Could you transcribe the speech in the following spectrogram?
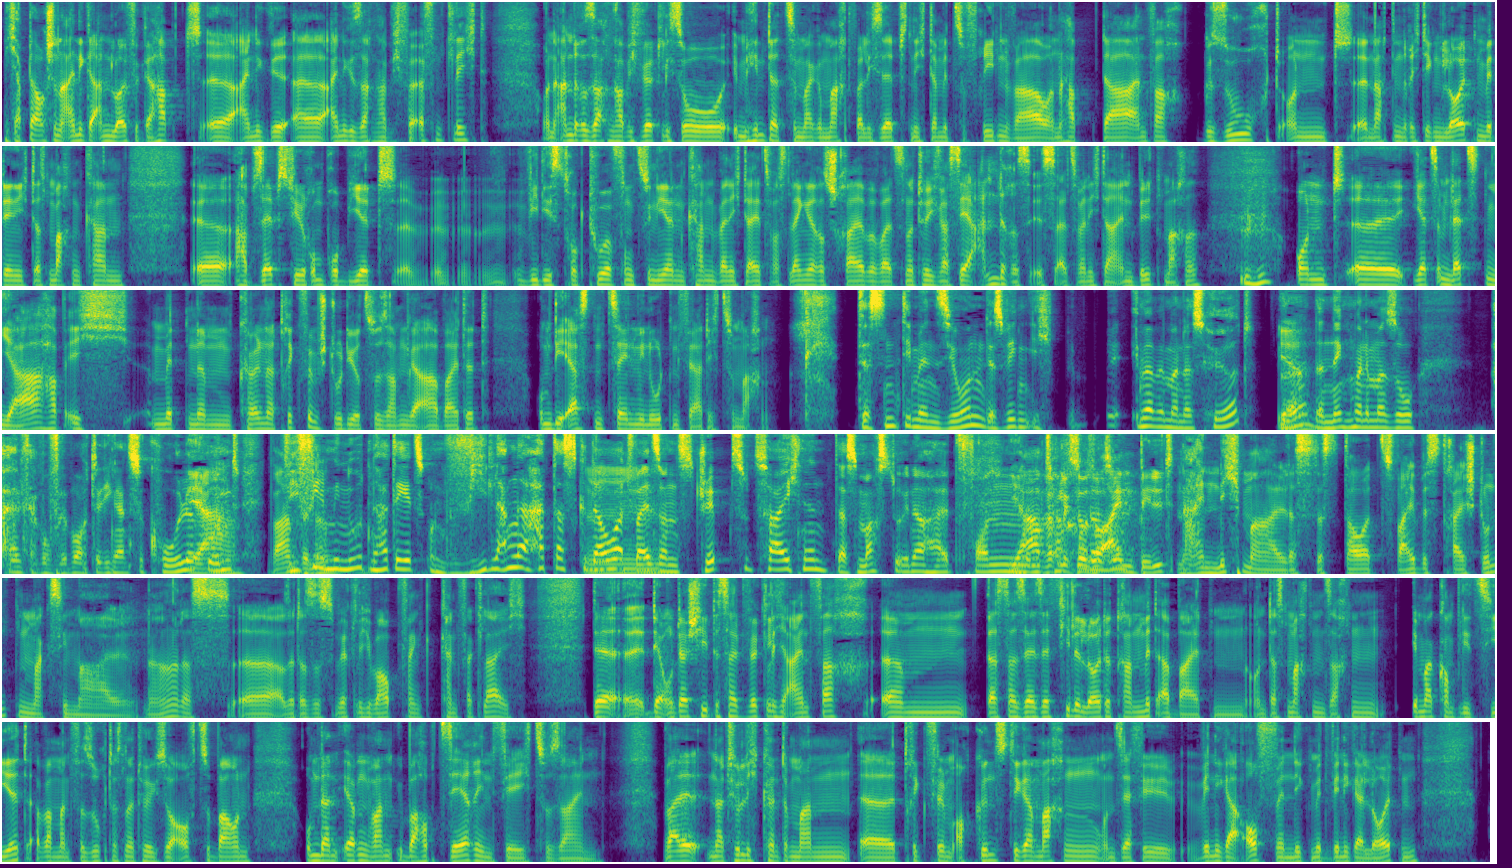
ich habe da auch schon einige Anläufe gehabt. Äh, einige, äh, einige Sachen habe ich veröffentlicht und andere Sachen habe ich wirklich so im Hinterzimmer gemacht, weil ich selbst nicht damit zufrieden war und habe da einfach gesucht und äh, nach den richtigen Leuten, mit denen ich das machen kann. Äh, habe selbst viel rumprobiert, äh, wie die Struktur funktionieren kann, wenn ich da jetzt was Längeres schreibe, weil es natürlich was sehr anderes ist, als wenn ich da ein Bild mache. Und äh, jetzt im letzten Jahr habe ich mit einem Kölner Trickfilmstudio zusammengearbeitet, um die ersten zehn Minuten fertig zu machen. Das sind Dimensionen, deswegen ich, immer wenn man das hört, Ja. ja. dann denkt man immer so, Alter, wofür braucht er die ganze Kohle? Ja, und Wahnsinn, wie viele ne? Minuten hat er jetzt und wie lange hat das gedauert? Mm. Weil so ein Strip zu zeichnen, das machst du innerhalb von Ja, wirklich so, so ein Bild. Nein, nicht mal. Das, das dauert zwei bis drei Stunden maximal. Ne? Das, äh, also das ist wirklich überhaupt kein, kein Vergleich. Der, äh, der Unterschied ist halt wirklich einfach, ähm, dass da sehr, sehr viele Leute dran mitarbeiten. Und das macht den Sachen immer kompliziert, aber man versucht das natürlich so aufzubauen, um dann irgendwann überhaupt serienfähig zu sein. Weil natürlich könnte man äh, Trickfilm auch günstiger machen und sehr viel weniger aufwendig mit weniger Leuten.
